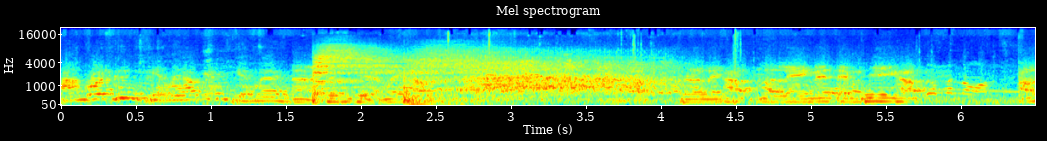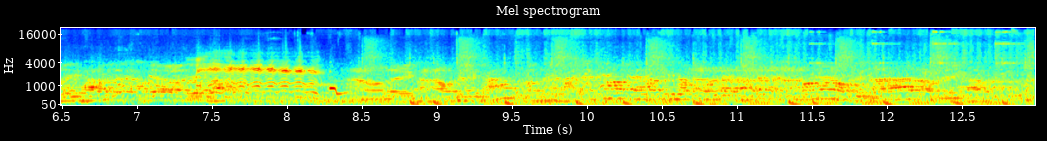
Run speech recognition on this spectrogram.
สามคนขึ้นเขียงเลยครับขึ้นเขียงเลยอ่าเชิญเสียงเลยครับครับเชิญเลยครับมาเลงได้เต็มที่ครับเอาเลยครับเดี๋ยวเอาเลยครับเอาเลยครับเอาเลยครับเอาเลยครับเข้าเลยครับพี่น้องคนเลยครับเข้าเลยครับเอาเลยครับ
